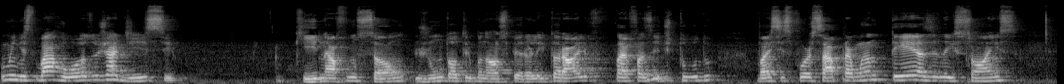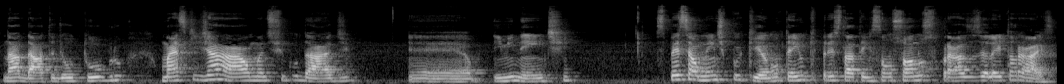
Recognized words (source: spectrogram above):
o ministro Barroso já disse que na função junto ao Tribunal Superior Eleitoral ele vai fazer de tudo, vai se esforçar para manter as eleições na data de outubro, mas que já há uma dificuldade é, iminente especialmente porque eu não tenho que prestar atenção só nos prazos eleitorais,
